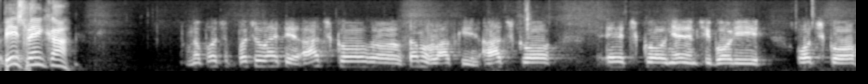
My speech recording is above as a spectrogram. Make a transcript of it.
Písmenka. No poč- počúvajte, Ačko, e, samohlásky, Ačko, Ečko, neviem, či boli Očko,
